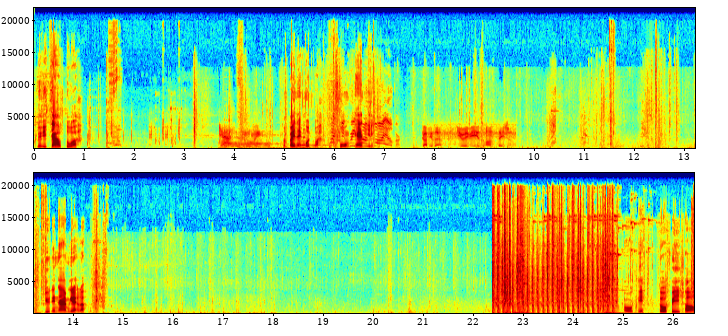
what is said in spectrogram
เหลืออีกเก้าตัว Gas is moving. มันไปไหนหมดวะ วง Requesting แค่นี้เอง recon flyover. Copy that. UAV is on station. อยู่ในน้ำอีกแล้วเหรอโอเค ตัวฟรีชอบ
